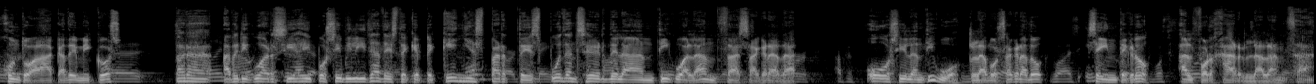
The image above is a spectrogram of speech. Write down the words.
junto a académicos para averiguar si hay posibilidades de que pequeñas partes puedan ser de la antigua lanza sagrada o si el antiguo clavo sagrado se integró al forjar la lanza.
